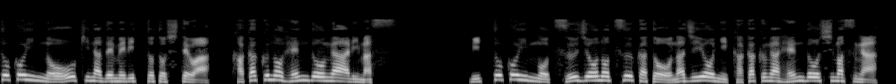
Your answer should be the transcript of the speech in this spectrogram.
トコインの大きなデメリットとしては、価格の変動があります。ビットコインも通常の通貨と同じように価格が変動しますが、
